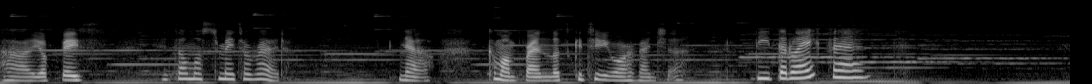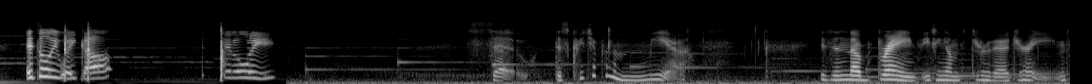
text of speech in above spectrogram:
Ah, uh, your face, it's almost tomato red. Now, Come on, friend, let's continue our adventure. Lead the way, friend. Italy, wake up! Italy! So, this creature from the mirror is in their brains, eating them through their dreams.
